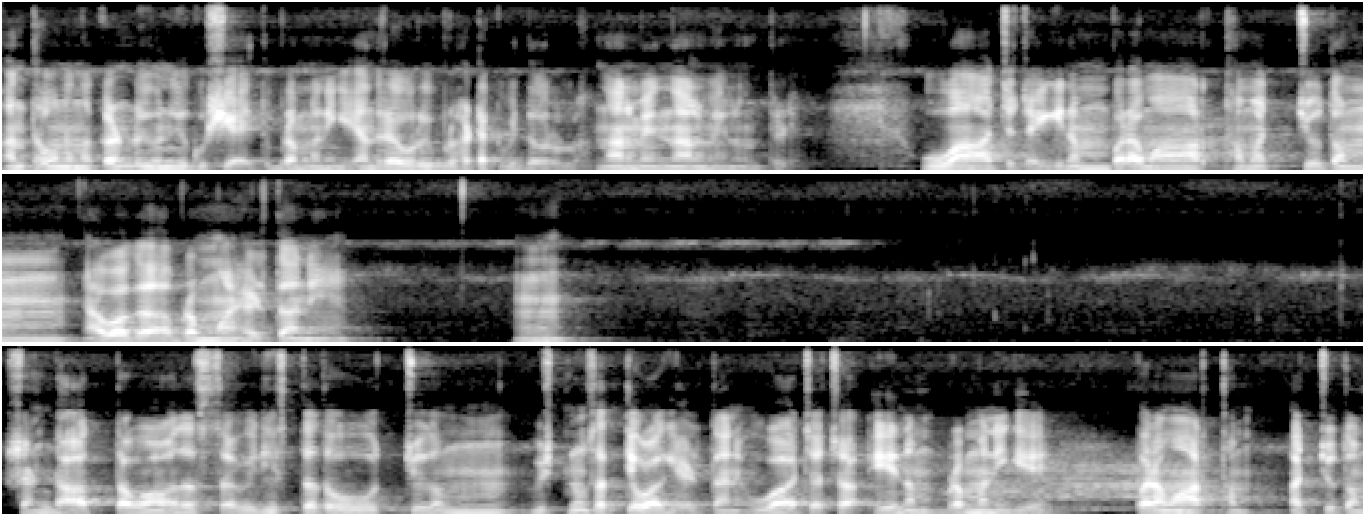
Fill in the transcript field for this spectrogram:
ಅಂಥವನನ್ನು ಕಂಡು ಇವನಿಗೆ ಖುಷಿಯಾಯಿತು ಬ್ರಹ್ಮನಿಗೆ. ಅಂದರೆ ಅವರಿಬ್ಬರು ಹಠಕ್ಕೆ ಬಿದ್ದವರಲ್ಲ ನಾನು ಮೇನು ನಾನು ಮೇನು ಅಂತೇಳಿ. ಉವಾಚ ಚೈನಂ ಪರಮಾರ್ಥಮಚ್ಯುತಂ. ಆವಾಗ ಬ್ರಹ್ಮ ಹೇಳ್ತಾನೆ ಷಂಡಾತ್ತವಾದ ಸವಿಧಿಸ್ತತೋಚ್ಯುತಂ. ವಿಷ್ಣು ಸತ್ಯವಾಗಿ ಹೇಳ್ತಾನೆ, ಉವಾಚ ಚ ಏನಂ ಬ್ರಹ್ಮನಿಗೆ ಪರಮಾರ್ಥಂ ಅಚ್ಯುತಂ.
